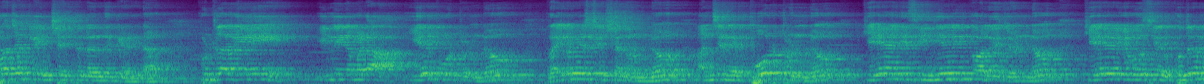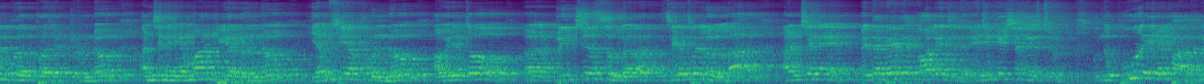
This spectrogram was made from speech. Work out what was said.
ಪ್ರಾಜೆಕ್ಟ್ ಇಂಚೆತ್ತು ನಂದು ಕೇಂದ್ರ ಕುಡ್ಲಾಗಿ ಇಲ್ಲಿ ನಮ್ಮಡ ಏರ್ಪೋರ್ಟ್ ಉಂಡು ರೈಲ್ವೆ ಸ್ಟೇಷನ್ ಉಂಡು ಅಂಚನೆ ಪೋರ್ಟ್ ಉಂಡು ಕೆ ಇಂಜಿನಿಯರಿಂಗ್ ಕಾಲೇಜ್ ಉಂಡು ಕೆ ಯು ಸಿ ಎಲ್ ಕುದುರೆಮುಖದ ಪ್ರಾಜೆಕ್ಟ್ ಉಂಡು ಅಂಚನೆ ಎಂ ಆರ್ ಪಿ ಎಲ್ ಉಂಡು ಎಂ ಸಿ ಎಫ್ ಉಂಡು ಅವೆಂತೋ ಬ್ರಿಡ್ಜಸ್ ಸೇತುವೆಲು ಉಲ್ಲ ಅಂಚನೆ ಬೇತೆ ಬೇತೆ ಕಾಲೇಜ್ ಇದೆ ಎಜುಕೇಶನ್ ಇನ್ಸ್ಟಿಟ್ಯೂಟ್ ಒಂದು ಪೂರ ಏಪ ಆತನ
